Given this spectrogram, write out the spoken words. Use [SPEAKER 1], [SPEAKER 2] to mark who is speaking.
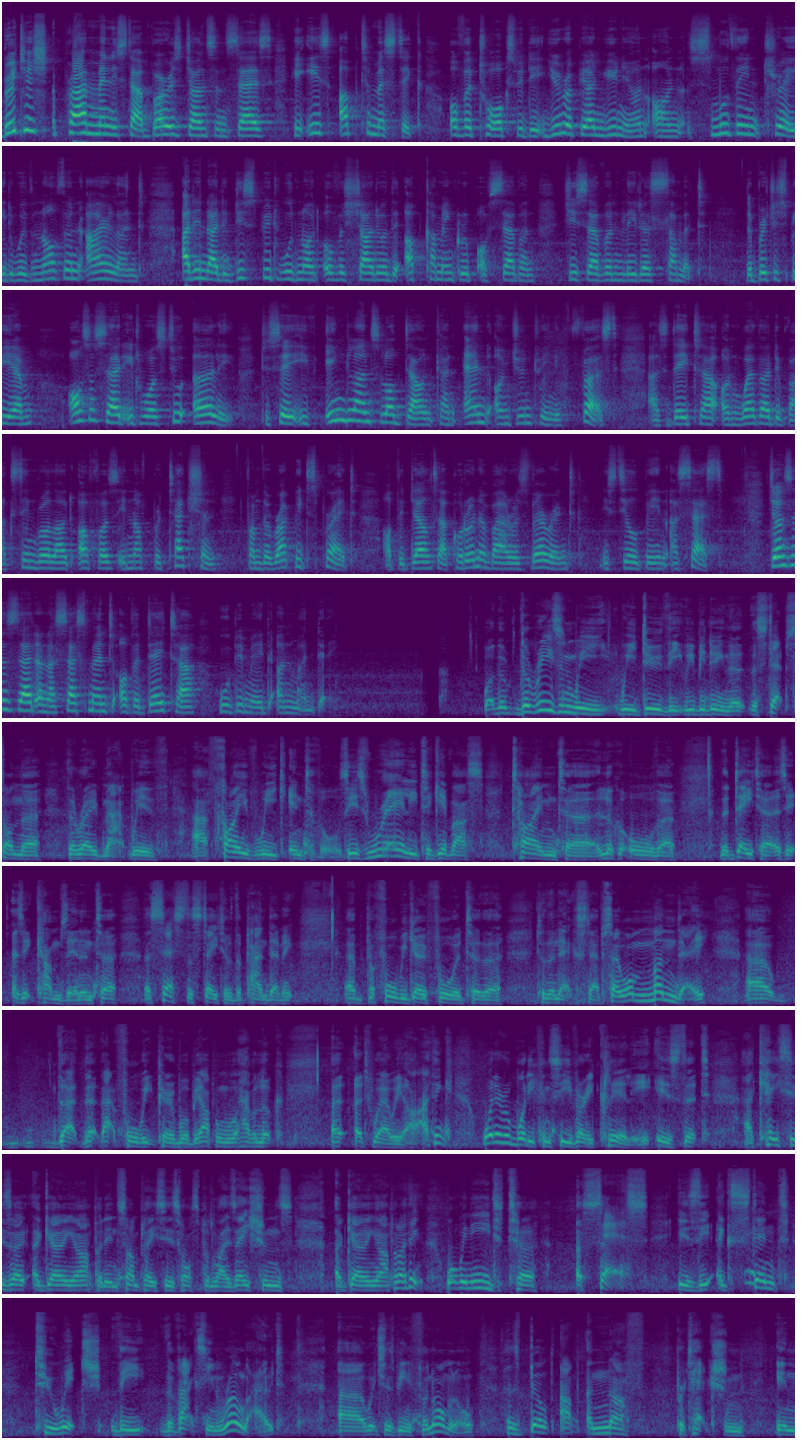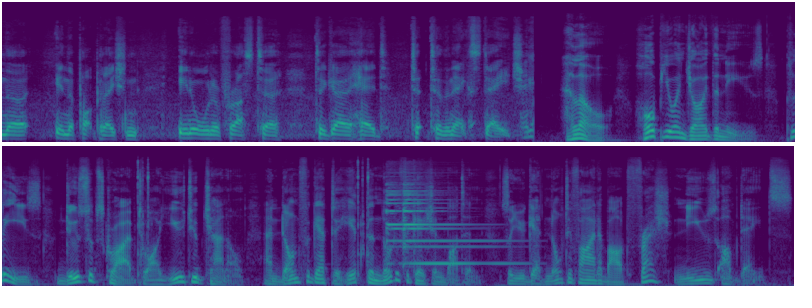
[SPEAKER 1] British Prime Minister Boris Johnson says he is optimistic over talks with the European Union on smoothing trade with Northern Ireland, adding that the dispute would not overshadow the upcoming Group of Seven G7 Leaders Summit. The British PM also said it was too early to say if England's lockdown can end on June 21st, as data on whether the vaccine rollout offers enough protection from the rapid spread of the Delta coronavirus variant is still being assessed. Johnson said an assessment of the data will be made on Monday.
[SPEAKER 2] Well, the, the reason we, we do the we've been doing the, the steps on the, the roadmap with uh, five week intervals is really to give us time to look at all the the data as it as it comes in and to assess the state of the pandemic uh, before we go forward to the to the next step. So on Monday, uh, that, that, that four week period will be up and we'll have a look at, at, where we are. I think what everybody can see very clearly is that uh, cases are, are going up and in some places hospitalizations are going up. And I think what we need to assess is the extent to which the, the vaccine rollout, uh, which has been phenomenal, has built up enough protection in the in the population in order for us to, to go ahead to, to the next stage.
[SPEAKER 3] Hello. Hope you enjoyed the news. Please do subscribe to our YouTube channel and don't forget to hit the notification button so you get notified about fresh news updates.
